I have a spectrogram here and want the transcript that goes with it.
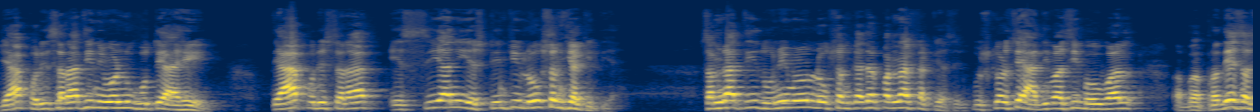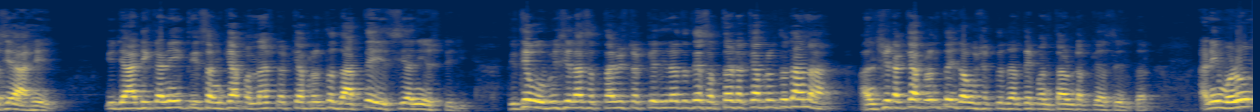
ज्या परिसरात ही निवडणूक होते आहे त्या परिसरात एस सी आणि एस टीची लोकसंख्या किती आहे? समजा ती दोन्ही मिळून लोकसंख्या जर पन्नास टक्के असेल पुष्कळचे आदिवासी बहुबल प्रदेश असे आहेत की ज्या ठिकाणी ती संख्या पन्नास टक्क्यापर्यंत जाते एस सी आणि एस टीची तिथे ओबीसीला सत्तावीस टक्के दिलं तर ते सत्तर टक्क्यापर्यंत जाणार. ऐंशी टक्क्यापर्यंतही जाऊ शकते जर ते पंचावन्न टक्के असेल तर. आणि म्हणून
